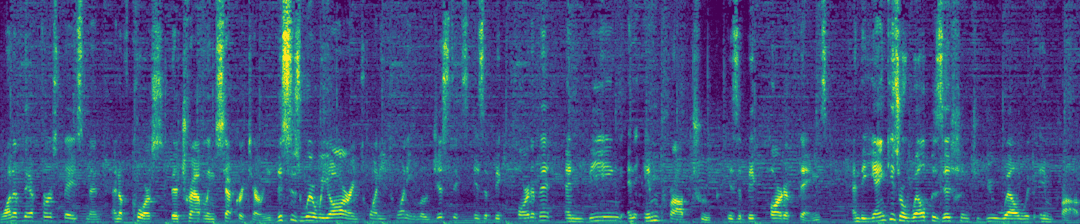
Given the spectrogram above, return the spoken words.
one of their first basemen, and of course, their traveling secretary. This is where we are in 2020. Logistics is a big part of it, and being an improv troupe is a big part of things. And the Yankees are well positioned to do well with improv.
